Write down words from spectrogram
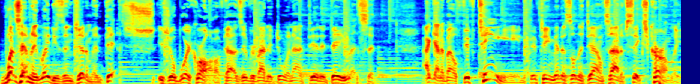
What's happening, ladies and gentlemen? This is your boy Croft. How's everybody doing out there today? Listen, I got about 15, 15 minutes on the downside of 6 currently.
